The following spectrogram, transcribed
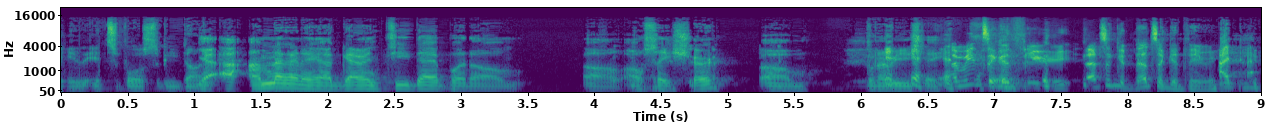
it- it's supposed to be done. Yeah, I, I'm not gonna uh, guarantee that, but um, um, I'll say sure. Um, whatever you say. I mean, it's a good theory. That's a good. That's a good theory. I, I-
